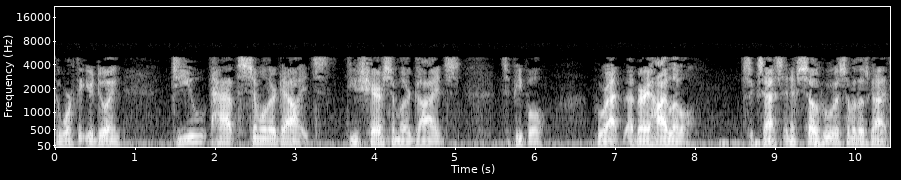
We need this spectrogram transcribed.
the work that you're doing, do you have similar guides? Do you share similar guides to people who are at a very high level of success? And if so, who are some of those guides?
